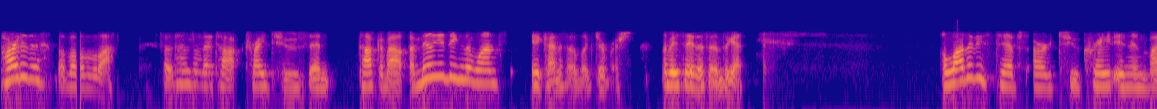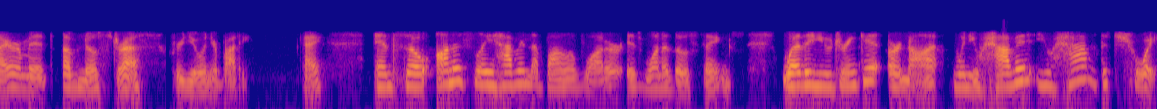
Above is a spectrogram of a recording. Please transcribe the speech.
part of the blah blah blah blah. blah. Sometimes when I talk, try to send talk about a million things at once, it kind of sounds like gibberish. Let me say this sentence again. A lot of these tips are to create an environment of no stress for you and your body. Okay. And so honestly, having that bottle of water is one of those things. Whether you drink it or not, when you have it, you have the choice.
